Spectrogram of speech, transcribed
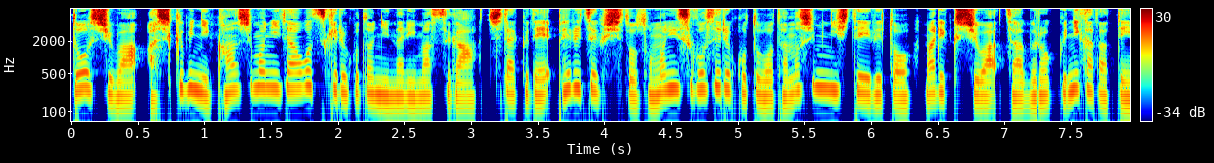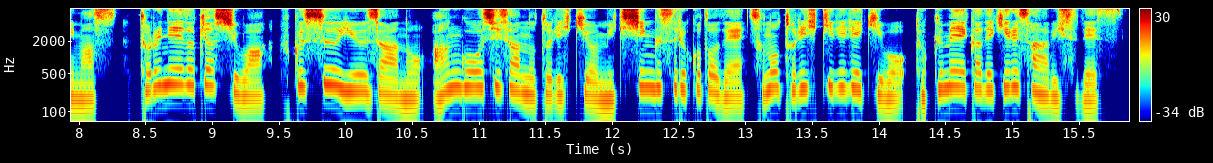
同氏は足首に監視モニターをつけることになりますが、自宅でペルツェフ氏と共に過ごせることを楽しみにしていると、マリク氏はザ・ブロックに語っています。トルネードキャッシュは複数ユーザーの暗号資産の取引をミキシングすることで、その取引履歴を匿名化できるサービスです。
